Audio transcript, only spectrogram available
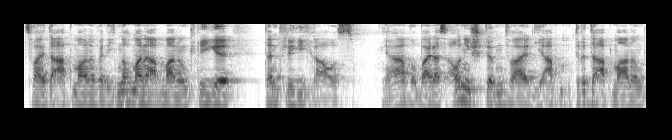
zweite Abmahnung, wenn ich nochmal eine Abmahnung kriege, dann fliege ich raus. Ja, wobei das auch nicht stimmt, weil die Ab dritte Abmahnung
